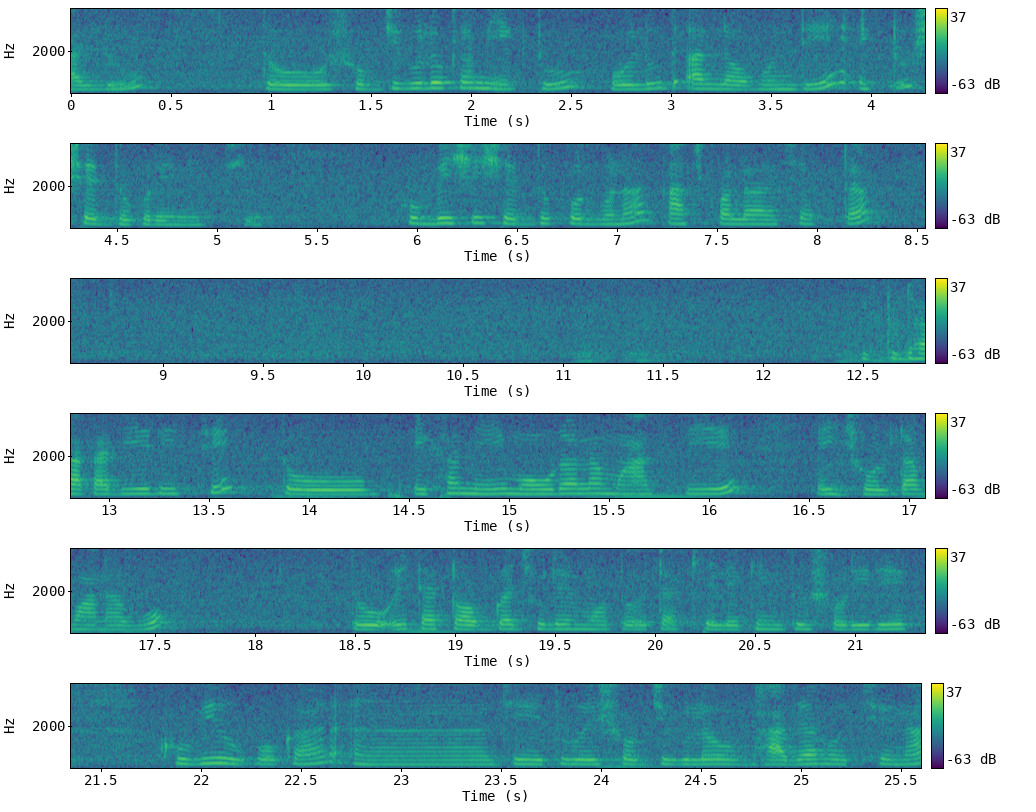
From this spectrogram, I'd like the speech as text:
আলু, তো সবজিগুলোকে আমি একটু হলুদ আর লবণ দিয়ে একটু সেদ্ধ করে নিচ্ছি। খুব বেশি সেদ্ধ করব না, কাঁচকলা আছে একটা। একটু ঢাকা দিয়ে দিচ্ছি। তো এখানে মৌরালা মাছ দিয়ে এই ঝোলটা বানাবো। তো এটা টবগা ঝোলের মতো, এটা খেলে কিন্তু শরীরে খুবই উপকার। যেহেতু এই সবজিগুলো ভাজা হচ্ছে না।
